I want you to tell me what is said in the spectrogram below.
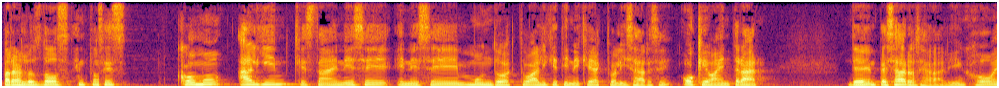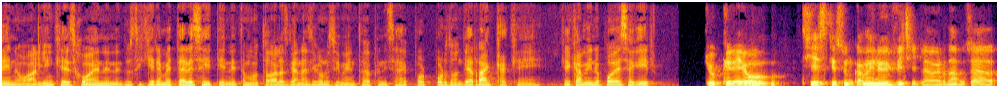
Para los dos, entonces, ¿cómo alguien que está en ese, en ese mundo actual y que tiene que actualizarse o que va a entrar, debe empezar, o sea, alguien joven o alguien que es joven en la industria y quiere meterse y tiene como todas las ganas y conocimiento de aprendizaje, ¿por, por dónde arranca? ¿Qué, ¿Qué camino puede seguir? Yo creo, si es que es un camino difícil, la verdad, o sea,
